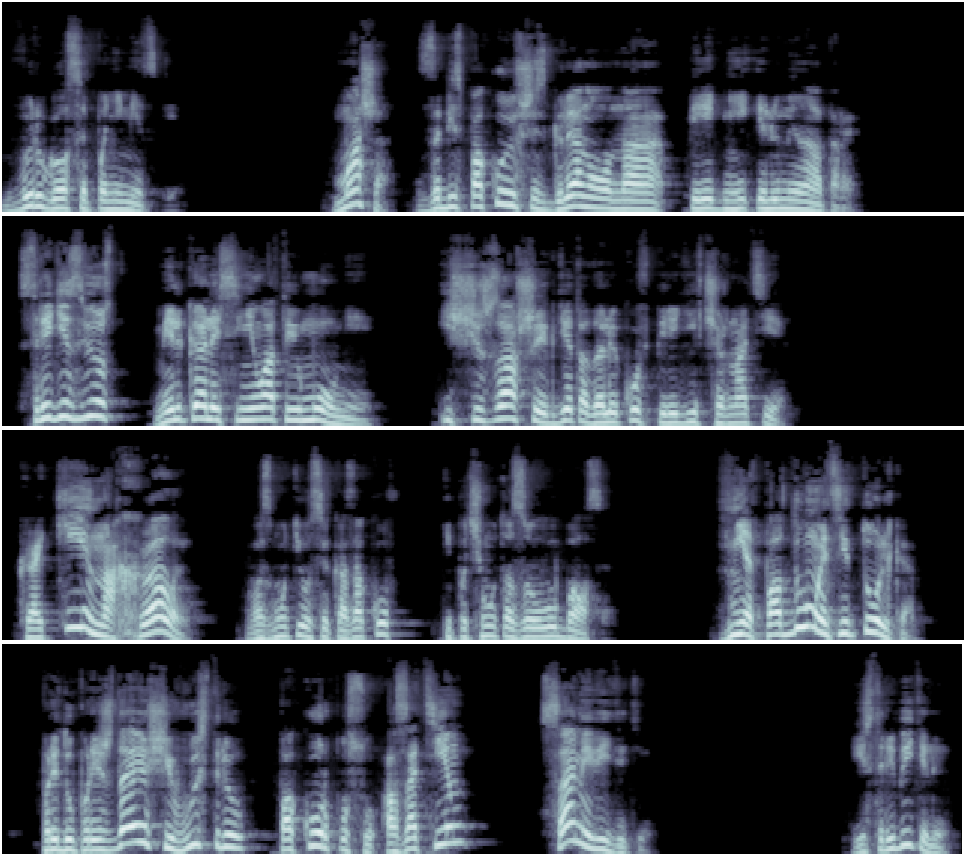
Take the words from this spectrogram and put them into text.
выругался по-немецки. Маша, забеспокоившись, глянула на передние иллюминаторы. Среди звезд мелькали синеватые молнии, исчезавшие где-то далеко впереди в черноте. «Какие нахалы!» — возмутился Казаков и почему-то заулыбался. «Нет, подумайте только! Предупреждающий выстрел по корпусу, а затем... Сами видите!» Истребители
